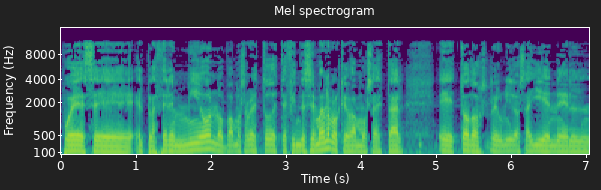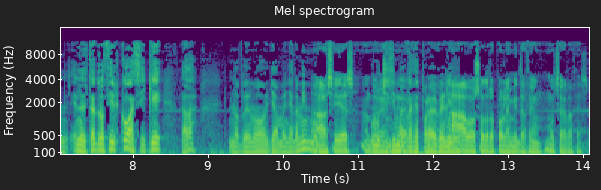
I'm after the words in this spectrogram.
Pues eh, el placer es mío. Nos vamos a ver todo este fin de semana porque vamos a estar eh, todos reunidos allí en el, en el Teatro Circo. Así que nada, nos vemos ya mañana mismo. Así es, Antonio. Muchísimas gracias por haber venido. A vosotros por la invitación. Muchas gracias.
